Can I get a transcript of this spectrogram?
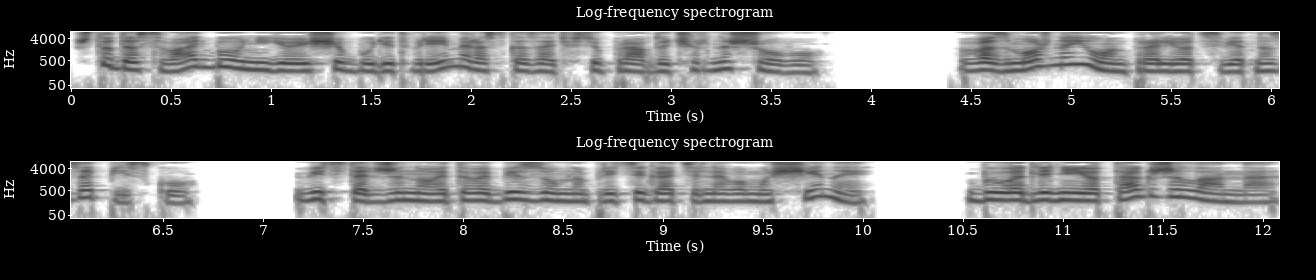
что до свадьбы у нее еще будет время рассказать всю правду Чернышову. Возможно, и он прольет свет на записку. Ведь стать женой этого безумно притягательного мужчины было для нее так желанно,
